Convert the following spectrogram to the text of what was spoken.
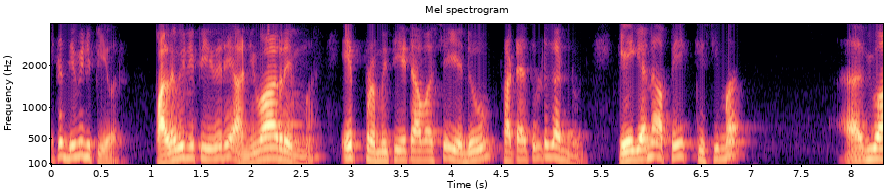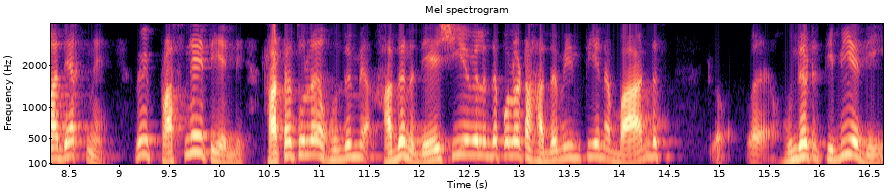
එක දෙවිනි පියවර. පළවිනි පියවරේ අනිවාර්යෙන්ම ඒ ප්‍රමිතියට අවශ්‍ය යෙදවුම් රට ඇතුළට ගණ්ඩුවන්. ඒ ගැන අපේ කිසිම විවාදයක් නෑ. මේ ප්‍රශ්නය තියෙන්නේ රට තුළ හොඳම හදන දේශීය වෙළඳ පොලොට හදමින් තියෙන බාණ්ඩ හොඳට තිබියදී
